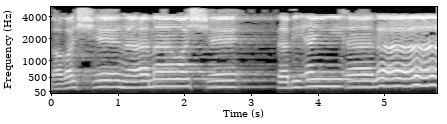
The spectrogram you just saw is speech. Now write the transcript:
فغشيها ما غشي فبأي آلاء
